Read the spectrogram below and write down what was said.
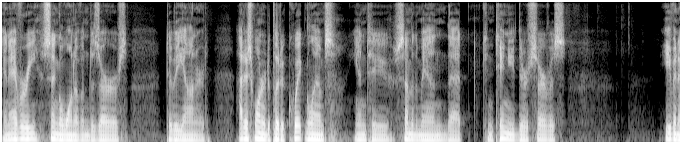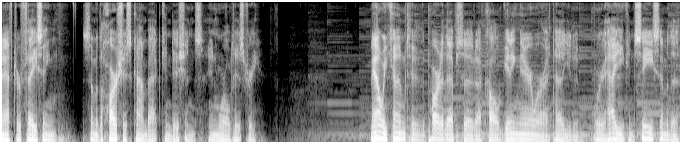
and every single one of them deserves to be honored. I just wanted to put a quick glimpse into some of the men that continued their service even after facing some of the harshest combat conditions in world history. Now we come to the part of the episode I call "Getting There," where I tell you to where how you can see some of the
